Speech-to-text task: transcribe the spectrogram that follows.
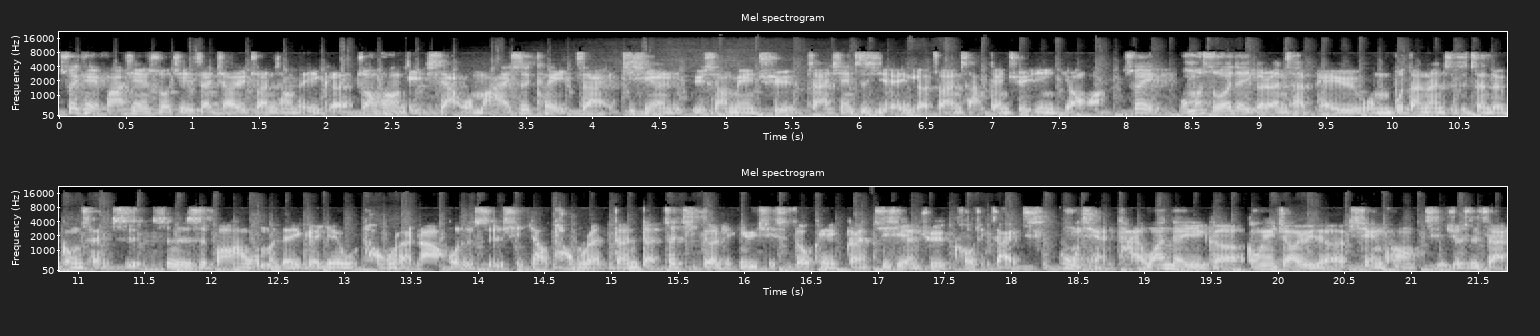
所以可以发现说，其实，在教育专长的一个状况底下，我们还是可以在机器人领域上面去展现自己的一个专长跟去应用啊。所以，我们所谓的一个人才培育，我们不单单只是针对工程师，甚至是包含我们的一个业务同仁啊，或者是行销同仁。等等这几个领域，其实都可以跟机器人去扣紧在一起。目前台湾的一个工业教育的现况，其实就是在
